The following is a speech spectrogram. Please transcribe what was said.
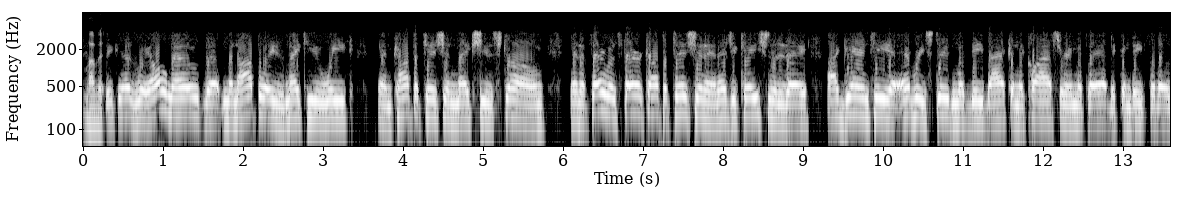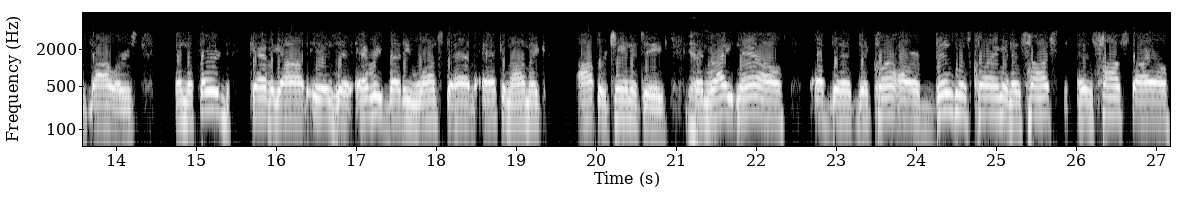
Love it. Because we all know that monopolies make you weak and competition makes you strong. And if there was fair competition in education today, I guarantee you every student would be back in the classroom if they had to compete for those dollars. And the third caveat is that everybody wants to have economic opportunity. Yes. And right now, uh, the the our business climate is host, is hostile.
